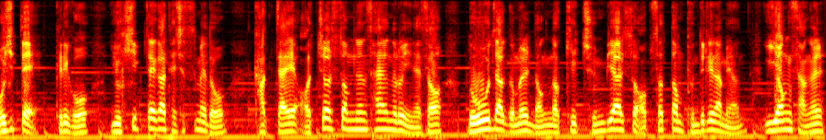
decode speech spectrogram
50대 그리고 60대가 되셨음에도 각자의 어쩔 수 없는 사연으로 인해서 노후 자금을 넉넉히 준비할 수 없었던 분들이라면 이 영상을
